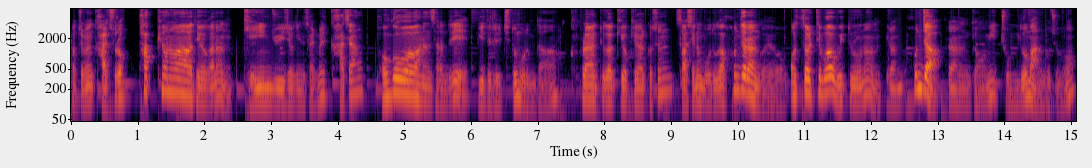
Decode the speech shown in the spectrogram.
어쩌면 갈수록 파편화되어가는 개인주의적인 삶을 가장 버거워하는 사람들이 이들일지도 모릅니다. compliant가 기억해야 할 것은 사실은 모두가 혼자라는 거예요. assertive와 withdrawn은 이런 혼자라는 경험이 좀 더 많은 거죠.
